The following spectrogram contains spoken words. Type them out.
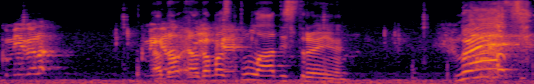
comigo ela... Comigo Ela dá, ela dá umas puladas estranhas. Nossa!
